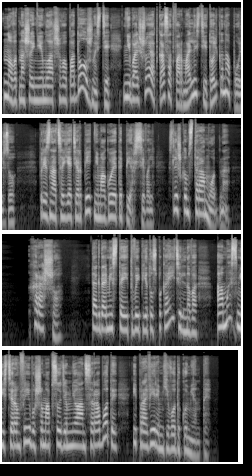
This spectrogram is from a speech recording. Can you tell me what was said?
Но в отношении младшего по должности небольшой отказ от формальностей только на пользу. Признаться, я терпеть не могу это Персиваль. Слишком старомодно». «Хорошо», Тогда мисс Тейт выпьет успокоительного, а мы с мистером Фрибушем обсудим нюансы работы и проверим его документы.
